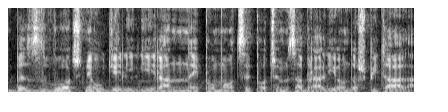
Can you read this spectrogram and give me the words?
Bezzwłocznie udzielili rannej pomocy, po czym zabrali ją do szpitala.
